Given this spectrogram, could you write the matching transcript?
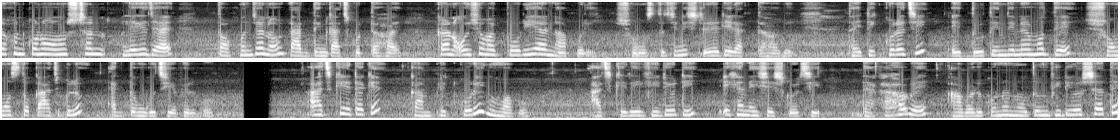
যখন কোনো অনুষ্ঠান লেগে যায়, তখন যেন রাত দিন কাজ করতে হয়, কারণ ওই সময় পড়ি আর না পড়ি, সমস্ত জিনিস রেডি রাখতে হবে। তাই ঠিক করেছি, এই দু তিন দিনের মধ্যে সমস্ত কাজগুলো একদম গুছিয়ে ফেলব। আজকে এটাকে কমপ্লিট করেই ঘুমাবো। আজকের এই ভিডিওটি এখানেই শেষ করছি। দেখা হবে আবারও কোনো নতুন ভিডিওর সাথে।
